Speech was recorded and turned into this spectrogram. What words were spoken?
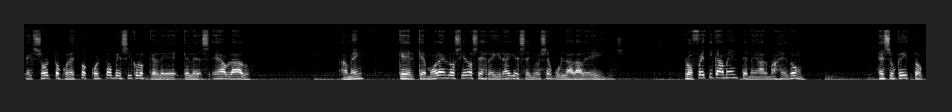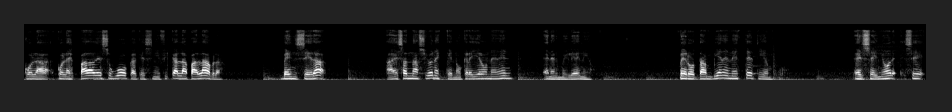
exhorto con estos cortos versículos que, le, que les he hablado. Amén. Que el que mora en los cielos se reirá y el Señor se burlará de ellos. Proféticamente en el Almagedón, Jesucristo con la, con la espada de su boca, que significa la palabra, vencerá a esas naciones que no creyeron en Él en el milenio. Pero también en este tiempo, el Señor se,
